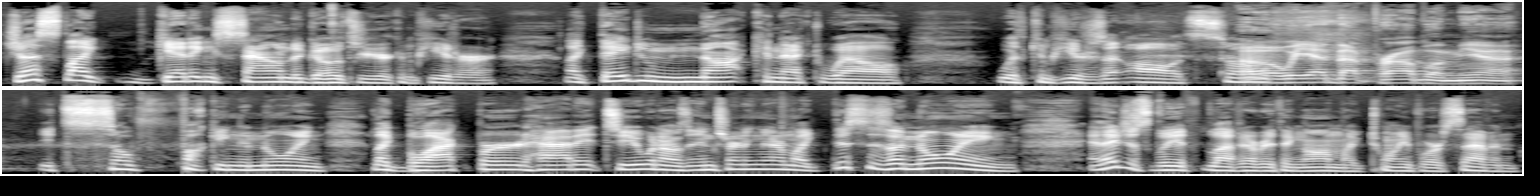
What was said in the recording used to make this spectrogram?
just like getting sound to go through your computer. Like they do not connect well with computers at all. It's so Oh, we had that problem. Yeah. It's so fucking annoying. Like Blackbird had it too when I was interning there. I'm like, this is annoying, and they just left, left everything on like 24 seven.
